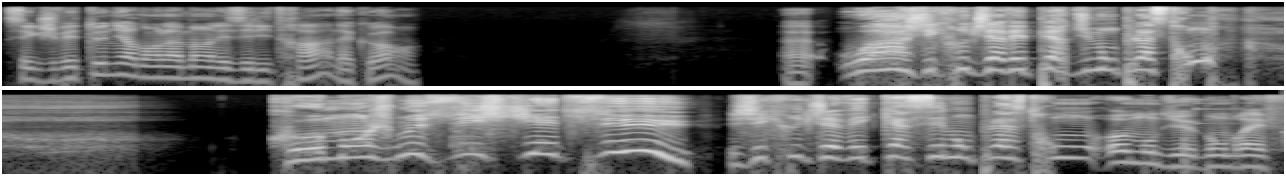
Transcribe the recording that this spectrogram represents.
C'est que je vais tenir dans la main les élytras D'accord? Ouah j'ai cru que j'avais perdu mon plastron! Comment je me suis chié dessus! J'ai cru que j'avais cassé mon plastron! Oh mon dieu, bon bref.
